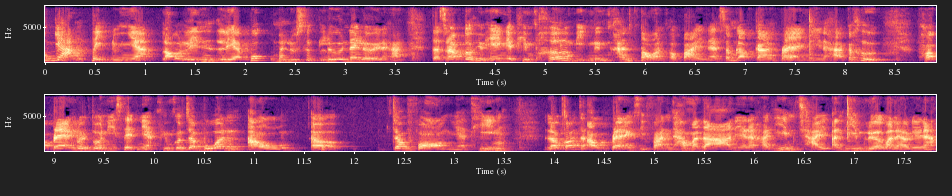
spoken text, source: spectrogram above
ทุกอย่างติดอยู่เนี่ยเราลิ้นเลียปุ๊บมันรู้สึกลื่นได้เลยนะคะ แต่สำหรับตัวพิมเองเนี่ยพิมเพิ่มอีกหนึ่งขั้นตอนเข้าไปนะสำหรับการแปรงนี้นะคะ ก็คือพอแปรงด้วยตัวนี้เสร็จเนี่ยพิมก็จะบ้วนเอาเจ้าฟองเนี่ยทิ้ง แล้วก็จะเอาแปรงสีฟันธรรมดาเนี่ยนะคะ ที่พิมใช้อันที่พิมเลือกมาแล้วเนี่ยนะ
